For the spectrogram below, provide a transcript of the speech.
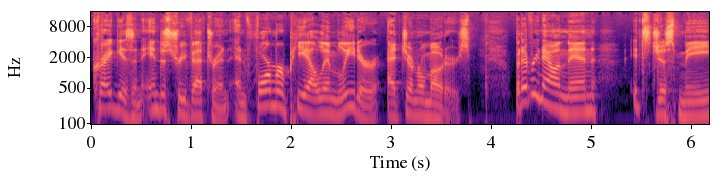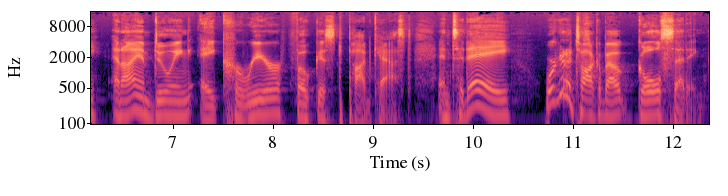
Craig is an industry veteran and former PLM leader at General Motors. But every now and then, it's just me, and I am doing a career focused podcast. And today, we're going to talk about goal setting.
